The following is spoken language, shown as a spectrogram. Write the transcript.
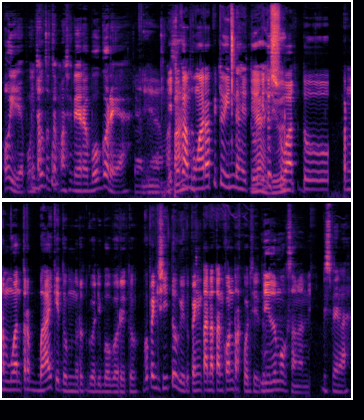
Oh iya, puncak tetap masuk daerah Bogor ya. Iya. itu Apaan kampung Arab itu indah itu. Ya, itu Jun. suatu penemuan terbaik itu menurut gue di Bogor itu. Gue pengen ke situ gitu, pengen tanda tangan kontrak gue di situ. Di lu mau ke sana nih. Bismillah.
